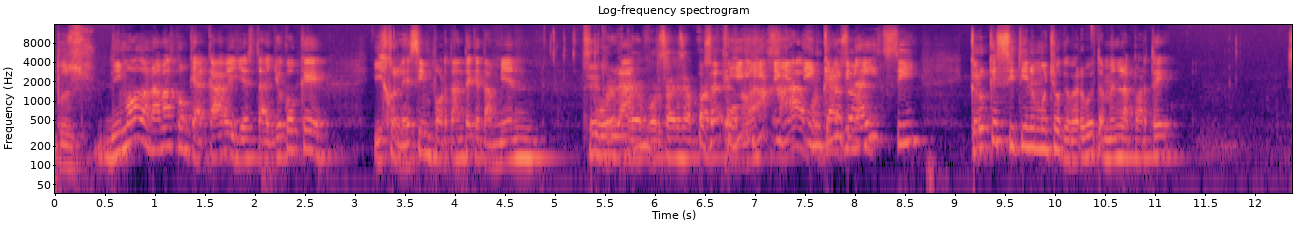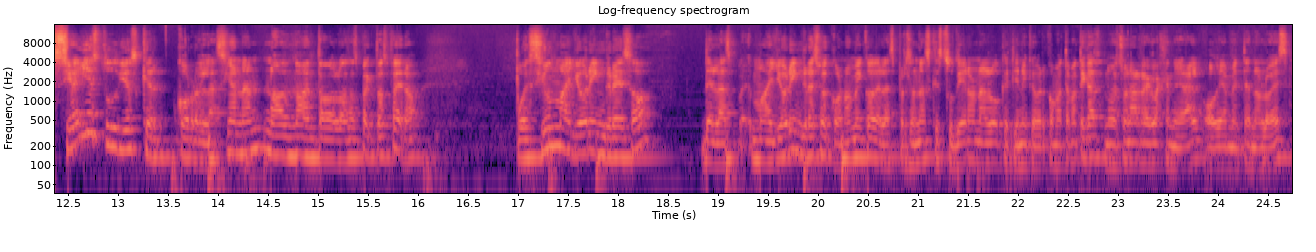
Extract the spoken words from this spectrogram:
pues ni modo, nada más con que acabe y ya está. Yo creo que, híjole, es importante que también Sí, pulan. reforzar esa O sea, parte. y- ¿no? y- Ajá, y- porque al final sí, creo que sí tiene mucho que ver, güey, también la parte... Si hay estudios que correlacionan, no, no en todos los aspectos, pero pues sí un mayor ingreso de las mayor ingreso económico de las personas que estudiaron algo que tiene que ver con matemáticas, no es una regla general, obviamente no lo es,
